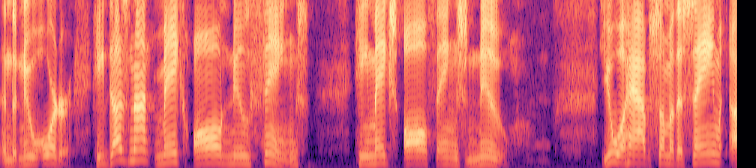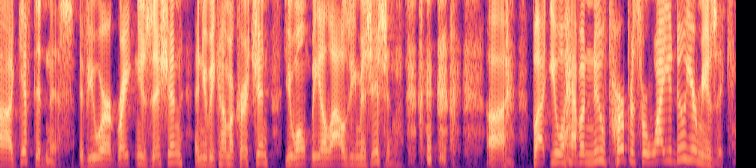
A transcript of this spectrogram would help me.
and the new order. He does not make all new things, he makes all things new you will have some of the same uh, giftedness. If you were a great musician and you become a Christian, you won't be a lousy musician. uh, but you will have a new purpose for why you do your music.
